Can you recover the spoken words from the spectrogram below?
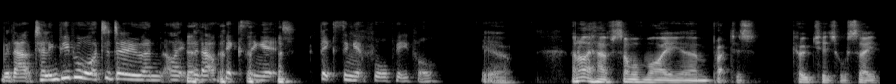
without telling people what to do and like without fixing it fixing it for people yeah. yeah. and i have some of my um, practice coaches will say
